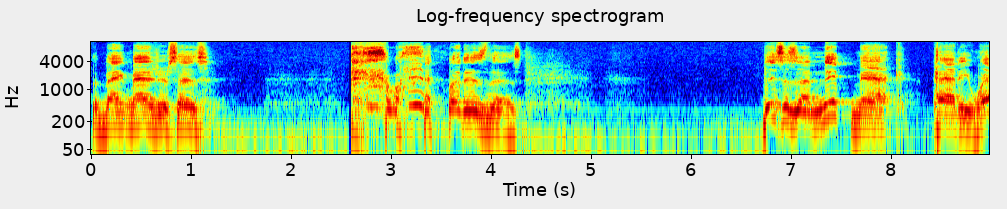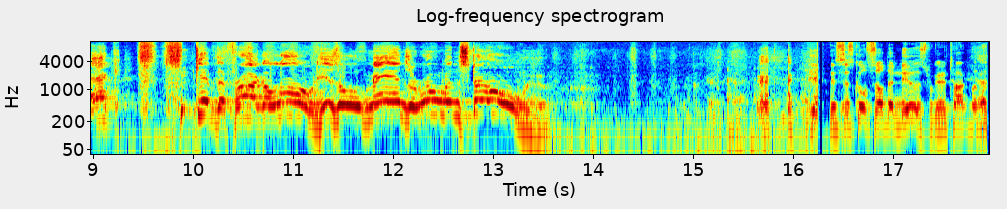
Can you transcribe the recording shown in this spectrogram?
The bank manager says, What is this? This is a knick-knack, Patty Whack. Give the frog a loan. His old man's a rolling stone. This is cool. So the news. We're going to talk about.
